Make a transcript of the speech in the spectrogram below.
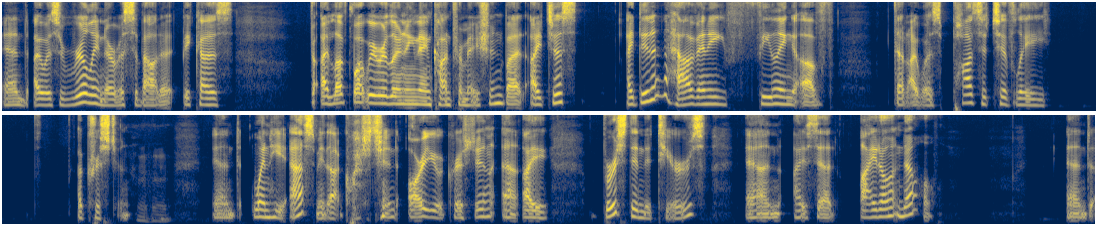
And I was really nervous about it because I loved what we were learning in confirmation, but I just I didn't have any feeling of that I was positively a Christian. Mm-hmm. And when he asked me that question, Are you a Christian? And I burst into tears and I said, I don't know. And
